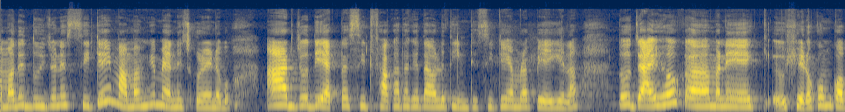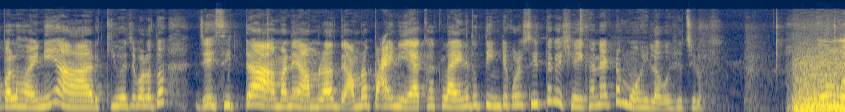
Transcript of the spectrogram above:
আমাদের দুইজনের সিটেই মামামকে ম্যানেজ করে নেব। আর যদি একটা সিট ফাঁকা থাকে, তাহলে তিনটে সিটেই আমরা পেয়ে গেলাম। তো যাই হোক মানে সেরকম কপাল হয়নি। আর কি হয়েছে বলো তো যে সিটটা মানে আমরা আমরা পাইনি, এক এক লাইনে তো তিনটে করে সিট থাকে, সেইখানে একটা মহিলা বসেছিল। তো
